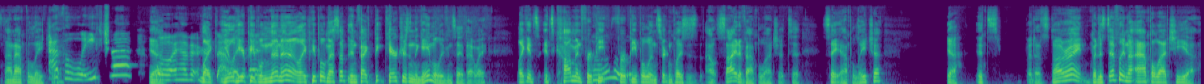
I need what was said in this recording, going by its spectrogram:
It's not Appalachia. Appalachia? Yeah. Whoa, I haven't heard like that you'll hear people no no no like people mess up in fact pe- characters in the game will even say it that way like it's it's common for people Oh. for people in certain places outside of appalachia to say appalachia yeah it's but it's not right but it's definitely not appalachia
